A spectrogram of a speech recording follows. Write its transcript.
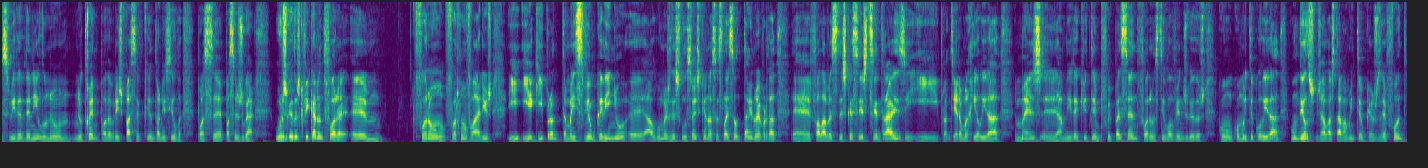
subida de Danilo no, no terreno, pode abrir espaço a que António Silva possa, possa jogar. Os jogadores que ficaram de fora. Um, foram, foram vários e, e, aqui pronto, também se vê um bocadinho uh, algumas das soluções que a nossa seleção tem, não é verdade? Uh, Falava-se da escassez de centrais e, e, pronto, era uma realidade, mas uh, à medida que o tempo foi passando foram-se desenvolvendo jogadores com, com muita qualidade, um deles já lá estava há muito tempo, que é o José Fonte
